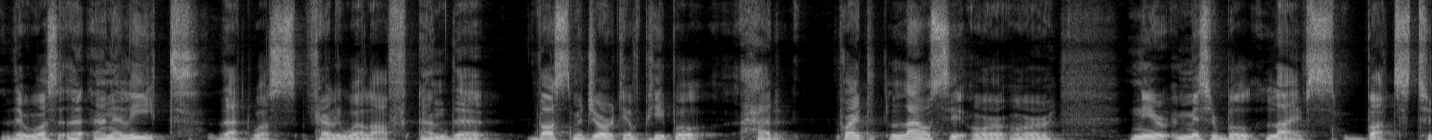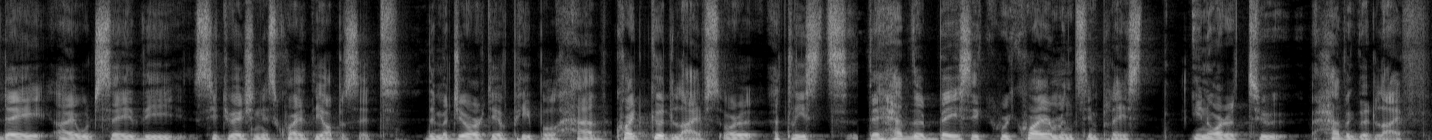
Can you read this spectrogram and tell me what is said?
there was a, an elite that was fairly well off, and the vast majority of people had quite lousy or, or near miserable lives. But today, I would say the situation is quite the opposite. The majority of people have quite good lives, or at least they have their basic requirements in place in order to have a good life.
